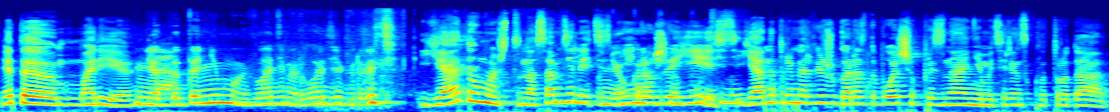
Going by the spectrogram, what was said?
Это Мария. Нет, Да. это не мы, Владимир Владимирович. Я думаю, что на самом деле эти изменения уже есть. Я, например, вижу гораздо больше признания материнского труда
